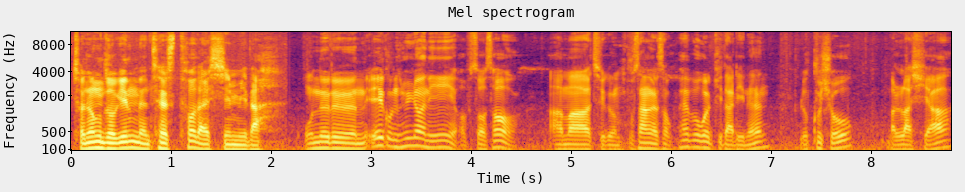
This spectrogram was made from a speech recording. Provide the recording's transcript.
전형적인 맨체스터 날씨입니다. 오늘은 1군 훈련이 없어서 아마 지금 부상에서 회복을 기다리는 루크쇼, 말라시아,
